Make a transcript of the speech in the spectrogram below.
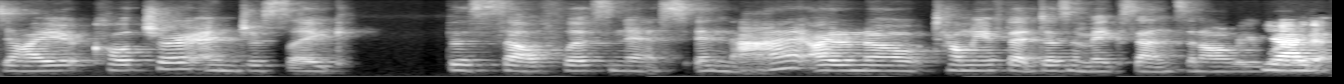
diet culture and just like the selflessness in that? I don't know. Tell me if that doesn't make sense and i'll reword yeah, it.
